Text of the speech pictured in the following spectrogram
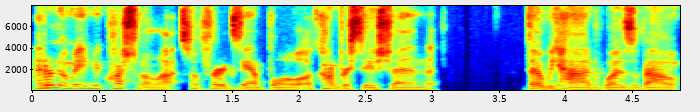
I don't know, made me question a lot. So, for example, a conversation that we had was about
